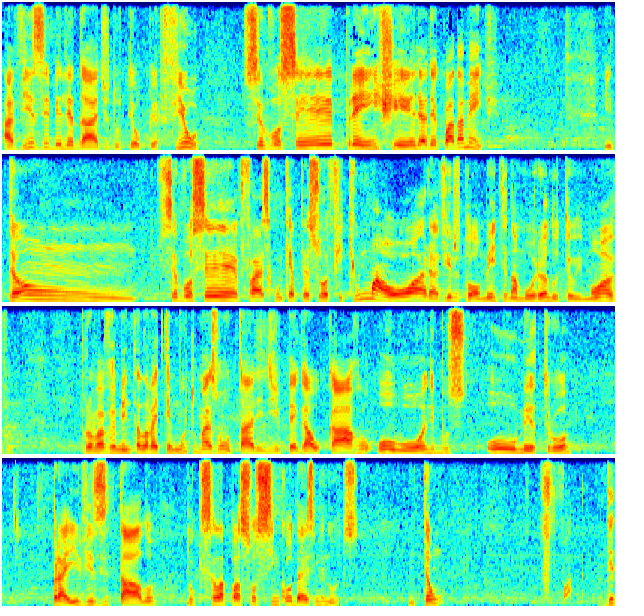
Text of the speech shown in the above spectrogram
a visibilidade do teu perfil se você preenche ele adequadamente. Então, se você faz com que a pessoa fique uma hora virtualmente namorando o teu imóvel, provavelmente ela vai ter muito mais vontade de pegar o carro ou o ônibus ou o metrô para ir visitá-lo do que se ela passou 5 ou 10 minutos. Então, de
